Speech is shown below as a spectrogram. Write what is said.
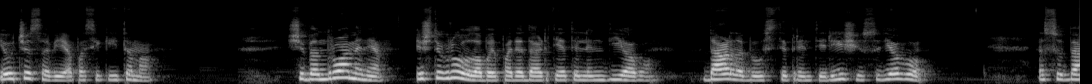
Jaučiu savyje pasikeitimą. Ši bendruomenė iš tikrųjų labai padeda artėti link Dievo, dar labiau stiprinti ryšį su Dievu. Esu be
